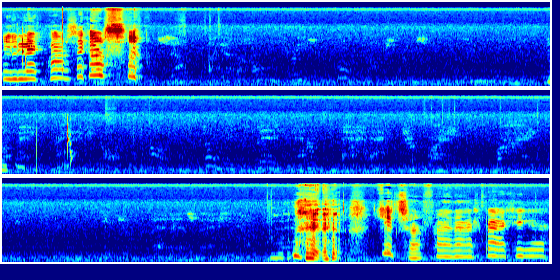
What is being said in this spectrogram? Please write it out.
You like popsicles? Get your fat ass back here.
